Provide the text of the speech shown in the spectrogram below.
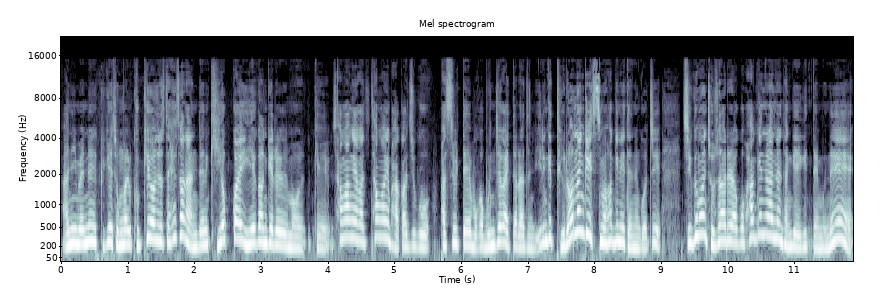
아니면은 그게 정말 국회의원으로서 해선 안 되는 기업과의 이해관계를 뭐 이렇게 상황에 가- 상황에 봐가지고 봤을 때 뭐가 문제가 있다라든지 이런 게 드러난 게 있으면 확인이 되는 거지 지금은 조사를 하고 확인을 하는 단계이기 때문에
